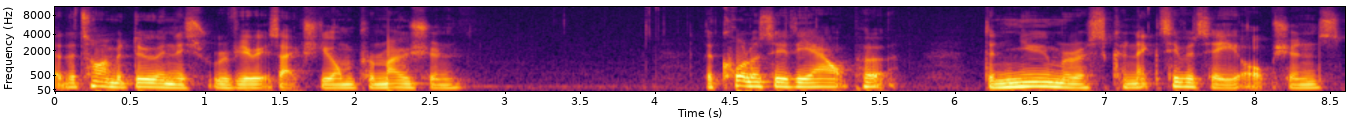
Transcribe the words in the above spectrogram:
At the time of doing this review, it's actually on promotion. The quality of the output, the numerous connectivity options,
